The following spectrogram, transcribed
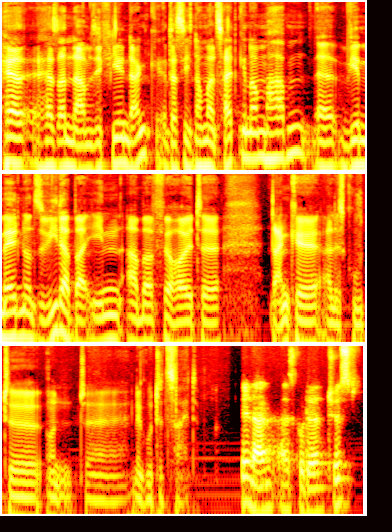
Herr, Herr Sander, haben Sie vielen Dank, dass Sie sich nochmal Zeit genommen haben. Äh, wir melden uns wieder bei Ihnen, aber für heute danke, alles Gute und äh, eine gute Zeit. Vielen Dank, alles Gute. Tschüss.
